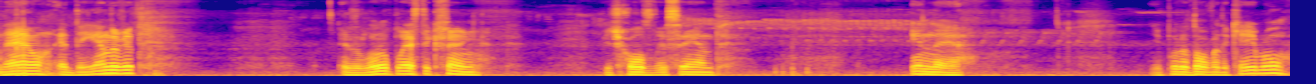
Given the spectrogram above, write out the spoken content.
Now, at the end of it, is a little plastic thing which holds this end in there. You put it over the cable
